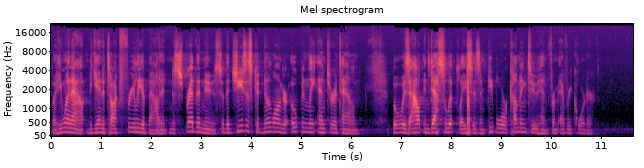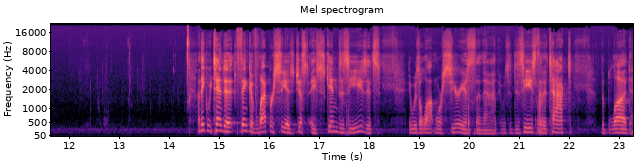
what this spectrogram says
But he went out and began to talk freely about it and to spread the news so that Jesus could no longer openly enter a town, but was out in desolate places, and people were coming to him from every quarter. I think we tend to think of leprosy as just a skin disease. It's it was a lot more serious than that. It was a disease that attacked the blood,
